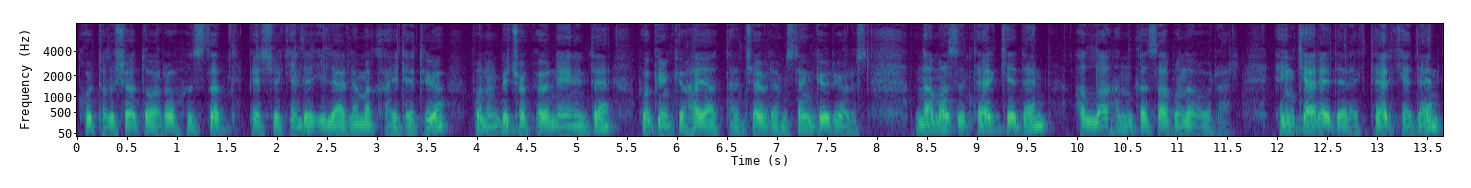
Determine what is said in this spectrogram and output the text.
kurtuluşa doğru hızlı bir şekilde ilerleme kaydediyor. Bunun birçok örneğini de bugünkü hayattan, çevremizden görüyoruz. Namazı terk eden Allah'ın gazabına uğrar. İnkar ederek terk eden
